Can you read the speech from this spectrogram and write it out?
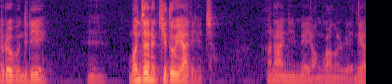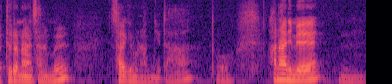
여러분들이 예, 먼저는 기도해야 되겠죠. 하나님의 영광을 위해 내가 드러나는 삶을 살기로 합니다. 또 하나님의 음,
